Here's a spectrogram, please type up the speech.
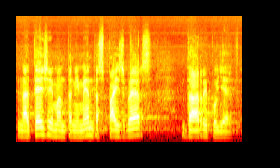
neteja i manteniment d'espais verds de Ripollet.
